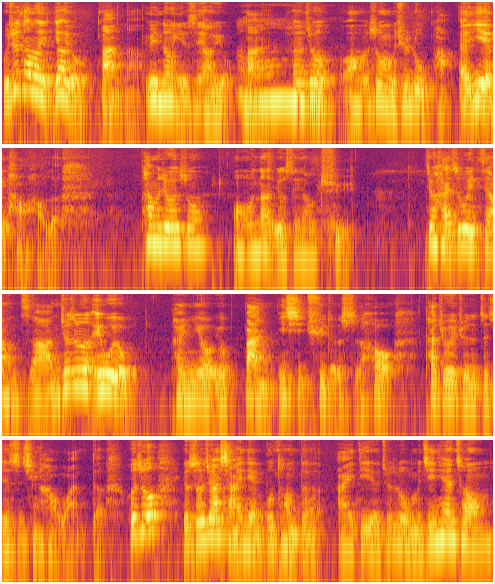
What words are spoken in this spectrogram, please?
我觉得他们要有伴啊，运动也是要有伴。他们就哦说我们去路跑，呃夜跑好了，他们就会说哦那有谁要去？就还是会这样子啊，你就是说哎我有。朋友有伴一起去的时候，他就会觉得这件事情好玩的，或者说有时候就要想一点不同的 idea，就是我们今天从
